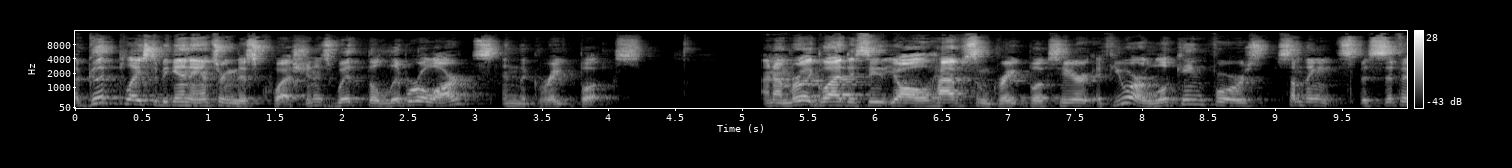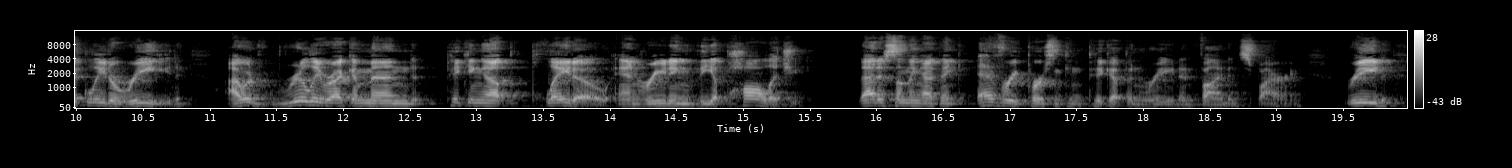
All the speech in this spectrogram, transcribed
A good place to begin answering this question is with the liberal arts and the great books. And I'm really glad to see that y'all have some great books here. If you are looking for something specifically to read, I would really recommend picking up Plato and reading The Apology. That is something I think every person can pick up and read and find inspiring. Read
